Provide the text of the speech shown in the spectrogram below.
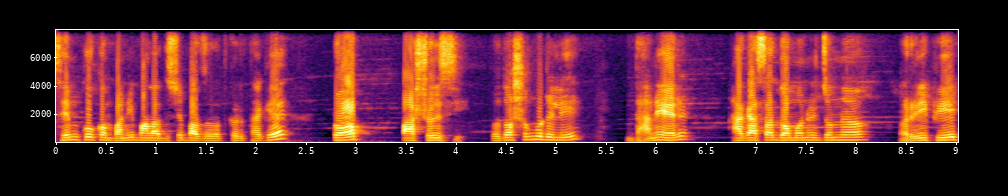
সেমকো কোম্পানি বাংলাদেশে বাজারজাত করে থাকে, টপ পাঁচশো ইসি। তো দর্শক মন্ডলী, ধানের আগাছা দমনের জন্য রিফিট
